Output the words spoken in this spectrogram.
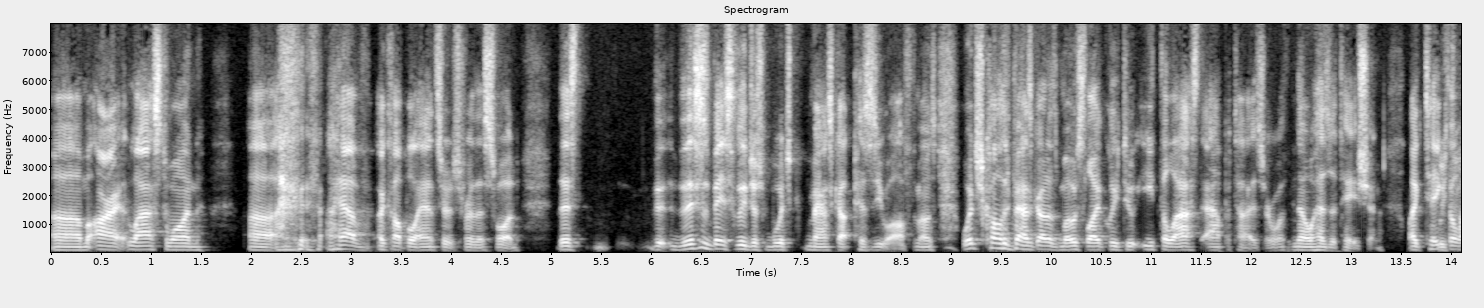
Um, all right, last one. Uh, I have a couple answers for this one. This th- this is basically just which mascot pisses you off the most. Which college mascot is most likely to eat the last appetizer with no hesitation? Like take We the talked-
